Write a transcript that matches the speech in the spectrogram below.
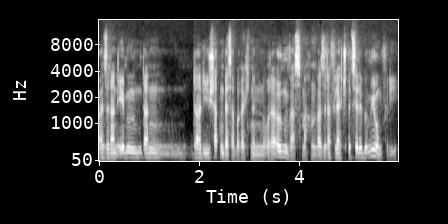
weil sie dann eben dann da die Schatten besser berechnen oder irgendwas machen, weil sie da vielleicht spezielle Bemühungen für die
